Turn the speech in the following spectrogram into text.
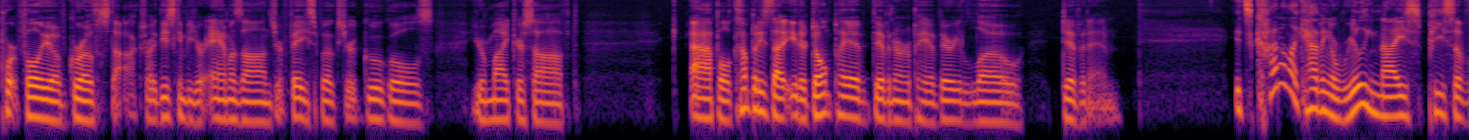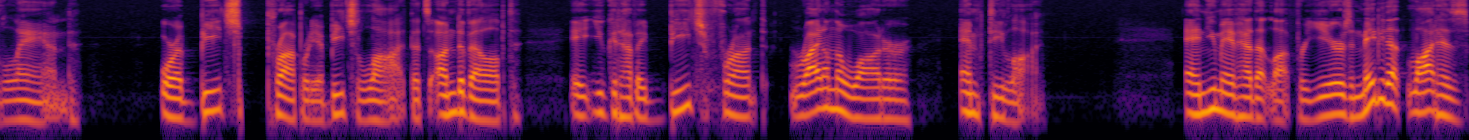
portfolio of growth stocks, right? These can be your Amazons, your Facebooks, your Googles, your Microsoft, Apple, companies that either don't pay a dividend or pay a very low dividend. It's kind of like having a really nice piece of land or a beach property, a beach lot that's undeveloped. A, you could have a beachfront right on the water, empty lot. And you may have had that lot for years, and maybe that lot has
